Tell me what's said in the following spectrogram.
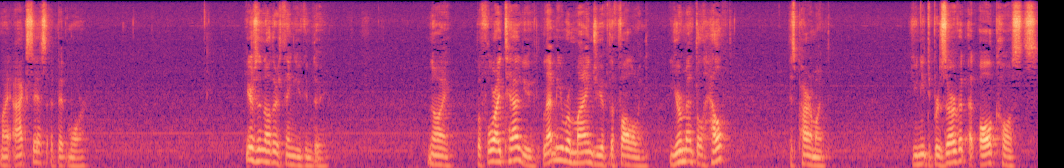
my access a bit more. Here's another thing you can do. Now, before I tell you, let me remind you of the following your mental health is paramount. You need to preserve it at all costs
